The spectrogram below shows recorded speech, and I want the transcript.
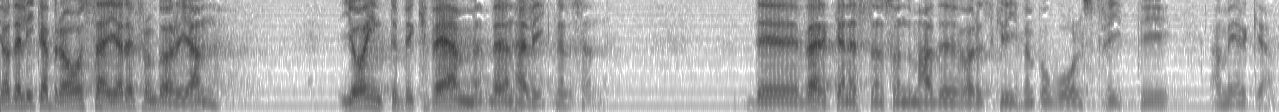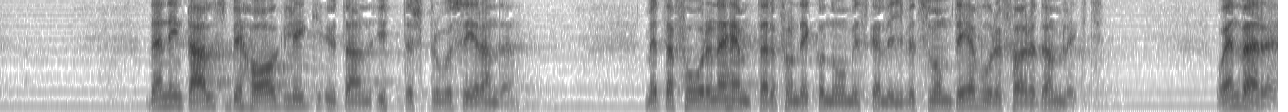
Ja, det är lika bra att säga det från början. Jag är inte bekväm med den här liknelsen. Det verkar nästan som de hade varit skriven på Wall Street i Amerika. Den är inte alls behaglig, utan ytterst provocerande. Metaforerna är hämtade från det ekonomiska livet, som om det vore föredömligt. Och än värre,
